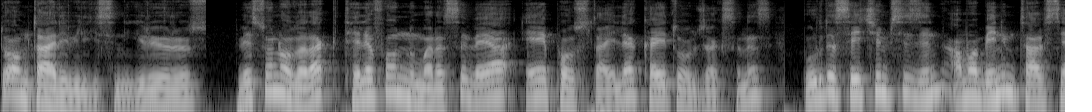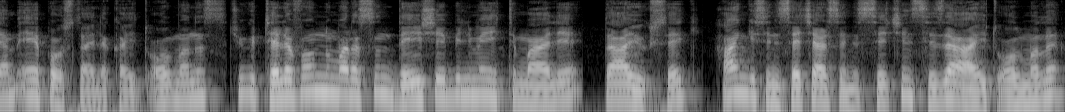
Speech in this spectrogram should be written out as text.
Doğum tarihi bilgisini giriyoruz. Ve son olarak telefon numarası veya e-posta ile kayıt olacaksınız. Burada seçim sizin ama benim tavsiyem e-posta ile kayıt olmanız. Çünkü telefon numarasının değişebilme ihtimali daha yüksek. Hangisini seçerseniz seçin size ait olmalı.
